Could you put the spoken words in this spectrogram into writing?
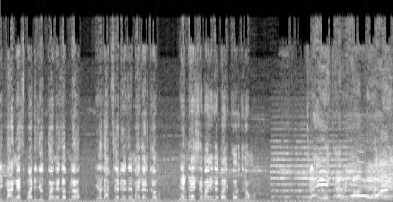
ఈ కాంగ్రెస్ పార్టీ యూత్ కాంగ్రెస్ తప్పున ఈరోజు అప్సెట్ మాట్లాడుతున్నాం. వెంటనే క్షమాపణ చెప్పాలని కోరుతున్నాము. జై కాంగ్రెస్!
